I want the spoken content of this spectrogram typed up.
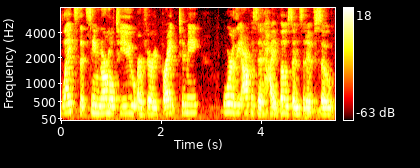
lights that seem normal to you are very bright to me or the opposite, hyposensitive. So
